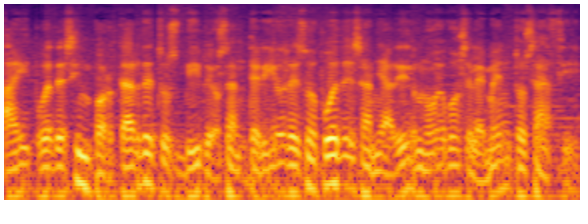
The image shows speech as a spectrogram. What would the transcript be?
Ahí puedes importar de tus vídeos anteriores o puedes añadir nuevos elementos así.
